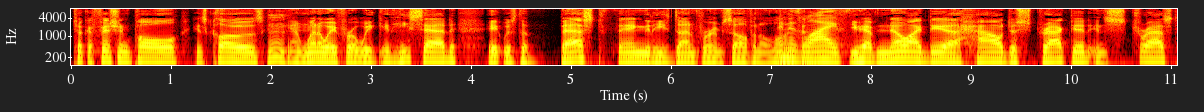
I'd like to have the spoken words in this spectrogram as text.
took a fishing pole, his clothes, and went away for a week. And he said it was the best thing that he's done for himself in a long In his time. life. You have no idea how distracted and stressed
